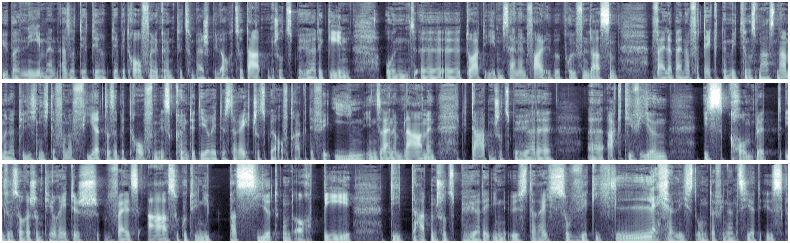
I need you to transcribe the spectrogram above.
übernehmen. Also der, der, der Betroffene könnte zum Beispiel auch zur Datenschutzbehörde gehen und äh, dort eben seinen Fall überprüfen lassen. Weil er bei einer verdeckten Ermittlungsmaßnahme natürlich nicht davon erfährt, dass er betroffen ist, könnte theoretisch der Rechtsschutzbeauftragte für ihn in seinem Namen die Datenschutzbehörde äh, aktivieren ist komplett illusorisch und theoretisch, weil es A so gut wie nie passiert und auch B die Datenschutzbehörde in Österreich so wirklich lächerlichst unterfinanziert ist,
